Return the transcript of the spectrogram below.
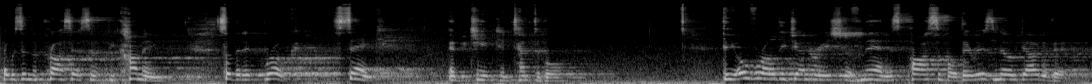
that was in the process of becoming, so that it broke, sank, and became contemptible. The overall degeneration of man is possible, there is no doubt of it.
